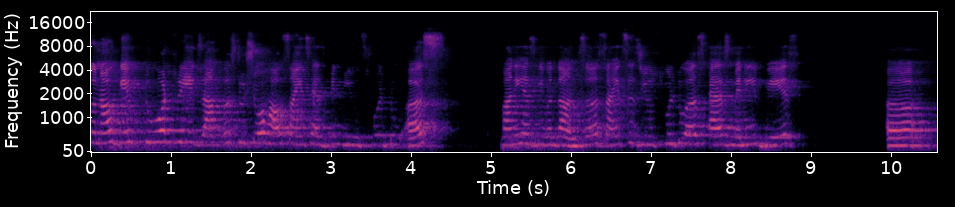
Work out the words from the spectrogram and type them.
So now give two or three examples to show how science has been useful to us. Vani has given the answer. Science is useful to us as many ways, uh,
